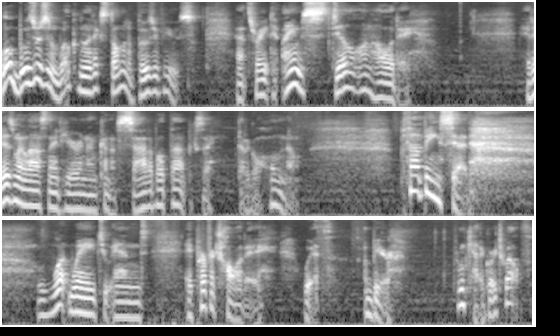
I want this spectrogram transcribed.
Hello, boozers, and welcome to the next installment of Booze Reviews. That's right, I am still on holiday. It is my last night here, and I'm kind of sad about that because I gotta go home now. But that being said, what way to end a perfect holiday with a beer from Category 12?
